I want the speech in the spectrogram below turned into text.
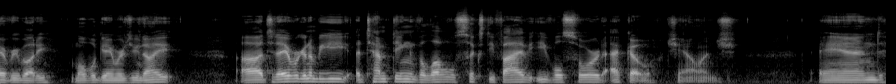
everybody, Mobile Gamers Unite. Uh, today we're going to be attempting the level 65 Evil Sword Echo challenge. And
